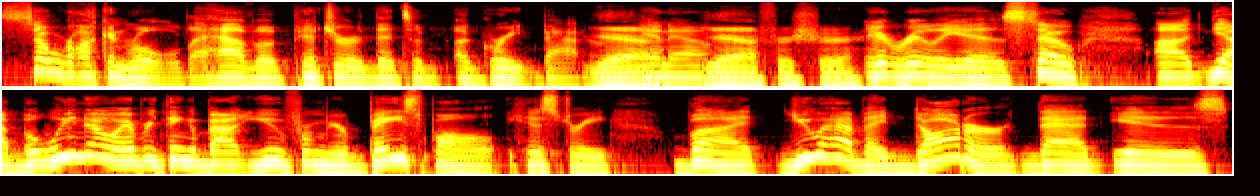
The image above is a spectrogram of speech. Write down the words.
So rock and roll to have a pitcher that's a, a great batter. Yeah. you know. Yeah, for sure. It really is. So, uh, yeah, but we know everything about you from your baseball history. But you have a daughter that is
